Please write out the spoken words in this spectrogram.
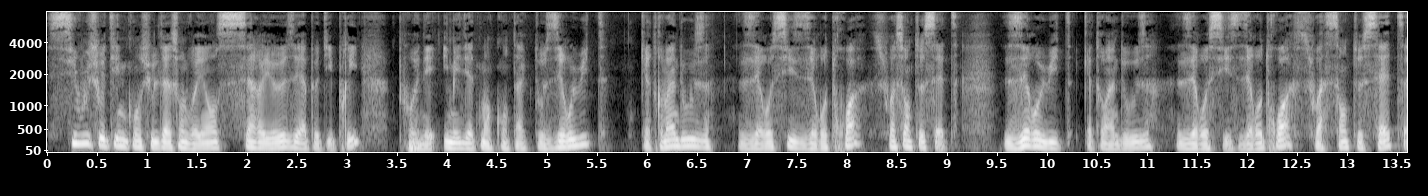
Si vous souhaitez une consultation de voyance sérieuse et à petit prix, prenez immédiatement contact au 08 92 06 03 67 08 92 06 03 67.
